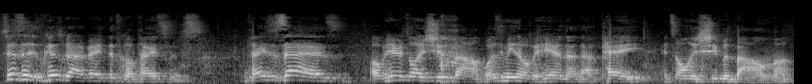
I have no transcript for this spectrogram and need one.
Since this got a very difficult taisvis. Taisa says over here it's only shibud ba'alma. What does it mean over here in that, that pay it's only shibud ba'alma?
